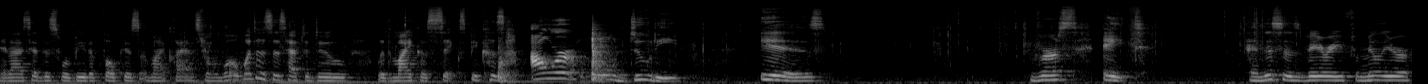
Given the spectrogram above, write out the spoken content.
And I said this will be the focus of my classroom. Well, what does this have to do with Micah 6? Because our whole duty is verse 8. And this is very familiar,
